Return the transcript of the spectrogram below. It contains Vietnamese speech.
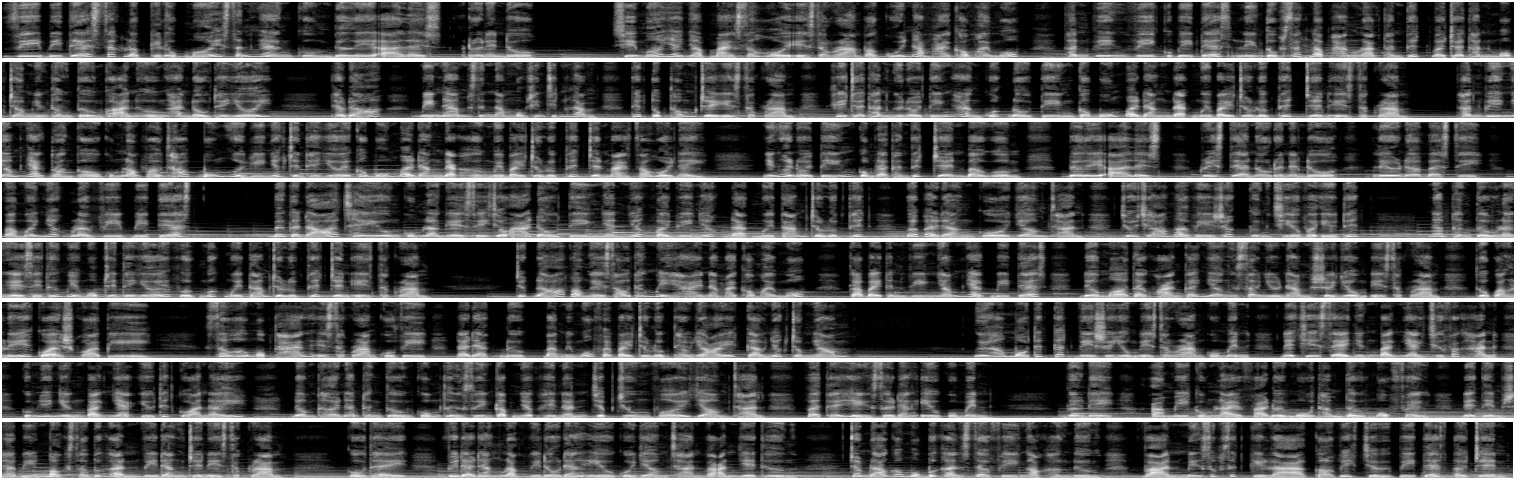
Vì BTS xác lập kỷ lục mới sánh ngang cùng Billie Eilish, Ronaldo. Chỉ mới gia nhập mạng xã hội Instagram vào cuối năm 2021, thành viên V của BTS liên tục xác lập hàng loạt thành tích và trở thành một trong những thần tượng có ảnh hưởng hàng đầu thế giới. Theo đó, Mỹ Nam sinh năm 1995 tiếp tục thống trị Instagram khi trở thành người nổi tiếng Hàn Quốc đầu tiên có 4 bài đăng đạt 17 triệu lượt thích trên Instagram. Thành viên nhóm nhạc toàn cầu cũng lọt vào top 4 người duy nhất trên thế giới có 4 bài đăng đạt hơn 17 triệu lượt thích trên mạng xã hội này. Những người nổi tiếng cũng đạt thành tích trên bao gồm Billie Eilish, Cristiano Ronaldo, Lionel Messi và mới nhất là V BTS. Bên cạnh đó, Taeyong cũng là nghệ sĩ châu Á đầu tiên nhanh nhất và duy nhất đạt 18 triệu lượt thích với bài đăng của Yeontan, chú chó mà Vi rất cưng chiều và yêu thích. Nam thần tượng là nghệ sĩ thứ 11 trên thế giới vượt mức 18 triệu lượt thích trên Instagram. Trước đó, vào ngày 6 tháng 12 năm 2021, cả 7 thành viên nhóm nhạc BTS đều mở tài khoản cá nhân sau nhiều năm sử dụng Instagram thuộc quản lý của HYPE. Sau hơn một tháng, Instagram của Vi đã đạt được 31,7 triệu lượt theo dõi, cao nhất trong nhóm. Người hâm mộ thích cách Vi sử dụng Instagram của mình để chia sẻ những bản nhạc chưa phát hành, cũng như những bản nhạc yêu thích của anh ấy. Đồng thời, nam thần tượng cũng thường xuyên cập nhật hình ảnh chụp chung với Yeon Tan và thể hiện sự đáng yêu của mình. Gần đây, Army cũng lại phải đội mũ thám tử một phen để tìm ra bí mật sau bức ảnh Vi đăng trên Instagram. Cụ thể, Vi đã đăng loạt video đáng yêu của Yeon chan và ảnh dễ thương. Trong đó có một bức ảnh selfie ngọt hơn đường và ảnh miếng xúc xích kỳ lạ có viết chữ BTS ở trên.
